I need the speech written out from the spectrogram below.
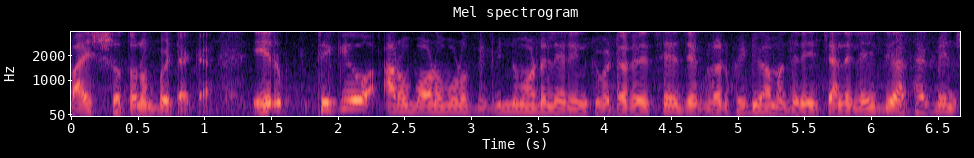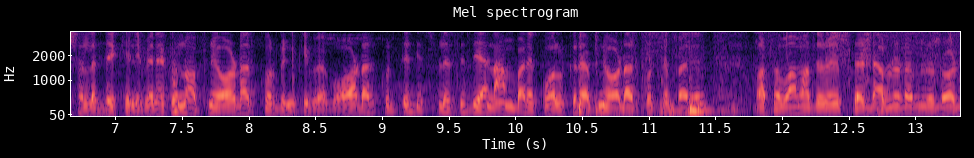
বাইশশত নব্বই টাকা। এর থেকেও আরও বড় বড় বিভিন্ন মডেলের ইনকিউবেটার রয়েছে, যেগুলোর ভিডিও আমাদের এই চ্যানেলেই দেওয়া থাকবে, ইনশাল্লাহ দেখে নেবেন। এখন আপনি অর্ডার করবেন কীভাবে? অর্ডার করতে ডিসপ্লেতে দেওয়া নাম্বারে কল করে আপনি অর্ডার করতে পারেন, অথবা আমাদের website W W dot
